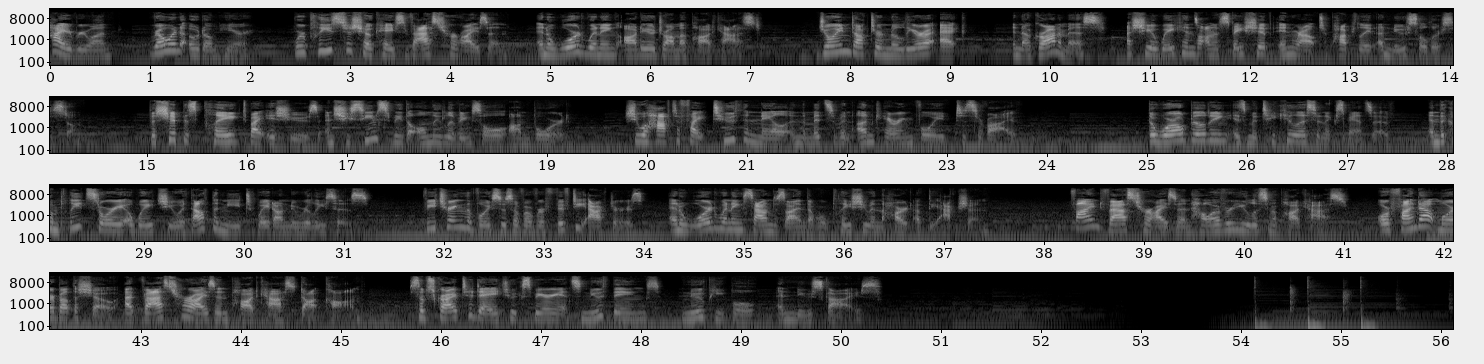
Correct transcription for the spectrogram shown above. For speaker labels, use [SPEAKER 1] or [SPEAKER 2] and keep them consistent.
[SPEAKER 1] Hi everyone, Rowan Odom here. We're pleased to showcase Vast Horizon, an award winning audio drama podcast. Join Dr. Nalira Eck, an agronomist, as she awakens on a spaceship en route to populate a new solar system. The ship is plagued by issues, and she seems to be the only living soul on board. She will have to fight tooth and nail in the midst of an uncaring void to survive. The world building is meticulous and expansive, and the complete story awaits you without the need to wait on new releases. Featuring the voices of over 50 actors and award winning sound design that will place you in the heart of the action. Find Vast Horizon however you listen to podcasts, or find out more about the show at vasthorizonpodcast.com. Subscribe today to experience new things, new people, and new skies.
